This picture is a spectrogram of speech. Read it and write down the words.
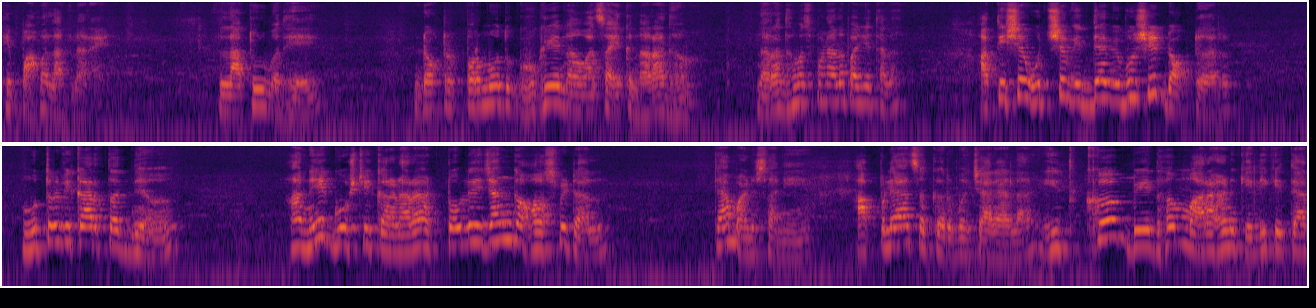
हे पाहावं लागणार आहे. लातूरमध्ये डॉक्टर प्रमोद घुगे नावाचा एक नराधम नराधमच म्हणायला पाहिजे त्याला. अतिशय उच्च विद्याविभूषित डॉक्टर मूत्रविकार तज्ज्ञ अनेक गोष्टी करणारा टोलेजंग हॉस्पिटल त्या माणसाने आपल्याच कर्मचाऱ्याला इतकं बेधम मारहाण केली की त्यात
